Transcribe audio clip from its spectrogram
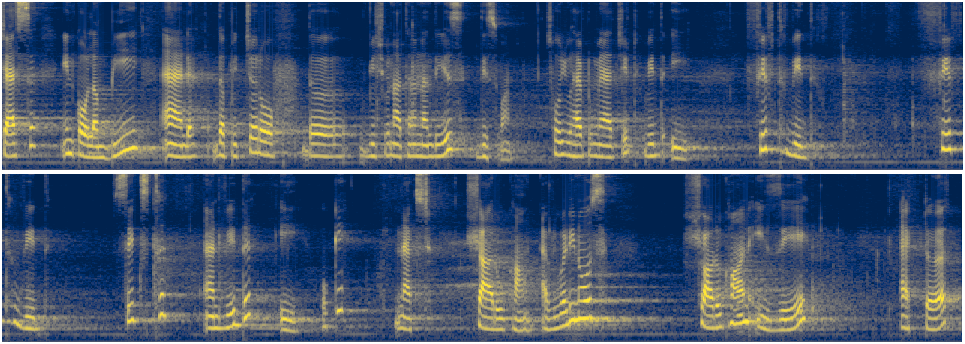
chess in column B and the picture of the Vishwanathan Anand is this one. So you have to match it with E. Fifth with fifth with sixth and with A okay? Next Shah Rukh Khan. Everybody knows Shah Rukh Khan is a actor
